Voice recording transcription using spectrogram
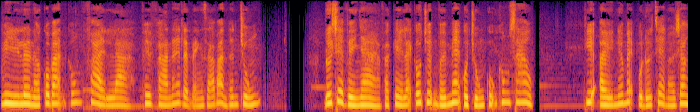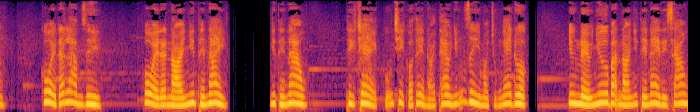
Vì lời nói của bạn không phải là phê phán hay là đánh giá bản thân chúng. Đứa trẻ về nhà và kể lại câu chuyện với mẹ của chúng cũng không sao. Khi ấy nếu mẹ của đứa trẻ nói rằng cô ấy đã làm gì, cô ấy đã nói như thế này, như thế nào, thì trẻ cũng chỉ có thể nói theo những gì mà chúng nghe được. Nhưng nếu như bạn nói như thế này thì sao?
